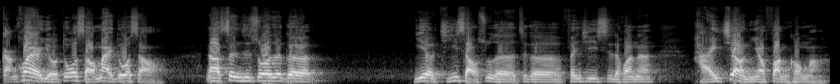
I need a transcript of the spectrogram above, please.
赶快有多少卖多少。那甚至说这个也有极少数的这个分析师的话呢，还叫你要放空啊。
